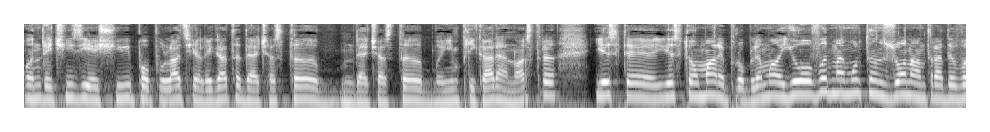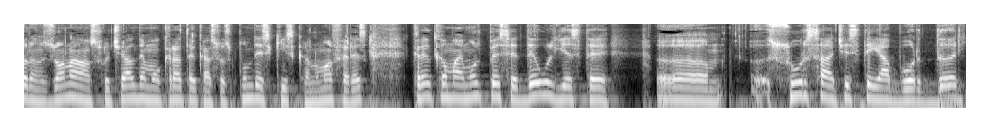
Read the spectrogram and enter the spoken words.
în decizie și populația legată de această, de această implicare a noastră este, este o mare problemă. Eu o văd mai mult în zona, într-adevăr, în zona social-democrată, ca să o spun deschis, că nu mă feresc, cred că mai mult PSD-ul este uh, sursa acestei abordări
